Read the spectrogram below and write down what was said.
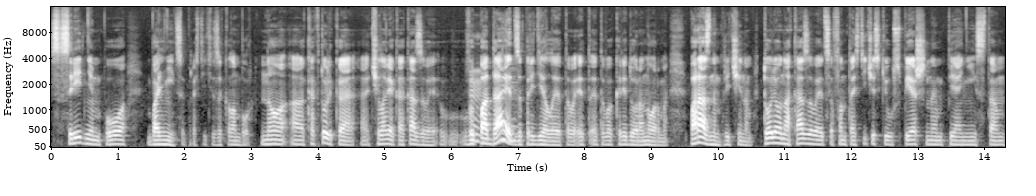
с средним по больнице, простите за каламбур. Но а, как только а, человек оказывает, выпадает mm-hmm. за пределы этого, этого коридора нормы по разным причинам, то ли он оказывается фантастически успешным пианистом,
